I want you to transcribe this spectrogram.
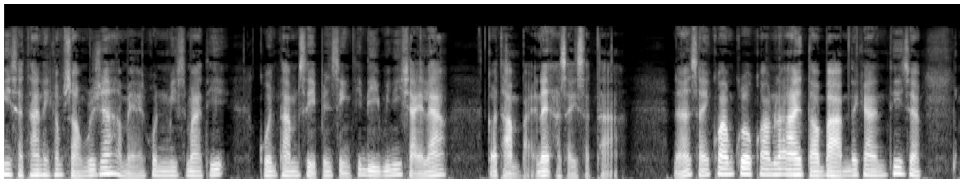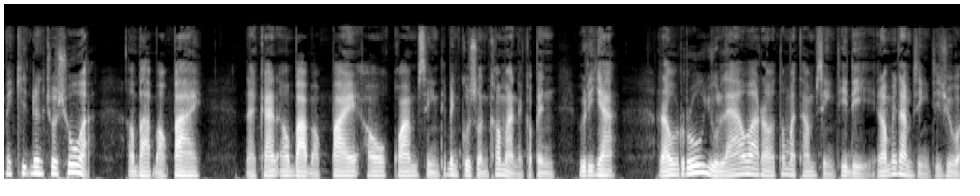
มีศรัทธาในคำสอนพระเจ้าแหมคนมีสมาธิควรทำสิเป็นสิ่งที่ดีวินิจฉัยแล้ว ก็ทำไปนั่นอาศัยศรัทธานะอาศัยความกลัวความละอายต่อบาปในการที่จะไม่คิดเรื่องชั่วๆเอาบาปออกไปนะการเอาบาปออกไปเอาความสิ่งที่เป็นกุศลเข้ามานี่ยก็เป็นวิริยะ เรารู้อยู่แล้วว่าเราต้องมาทำสิ่งที่ดี เราไม่ทำสิ่งที่ชั่ว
